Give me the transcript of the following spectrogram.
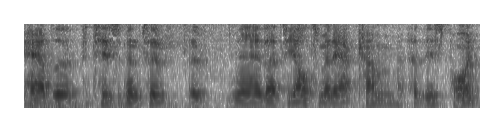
how the participants have, have, you know, that's the ultimate outcome at this point.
